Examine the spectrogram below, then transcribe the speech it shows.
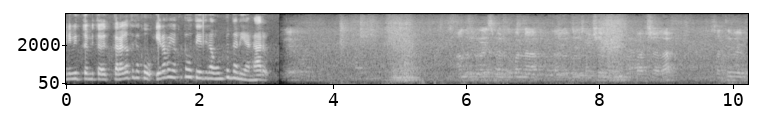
ఎనిమిది తొమ్మిది తరగతులకు ఇరవై ఒకటవ తేదీన ఉంటుందని అన్నారు. ఆంధ్రప్రదేశ్ మెరుగుపడిన తరగతుల సంక్షేమ పాఠశాల సత్యవేడు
